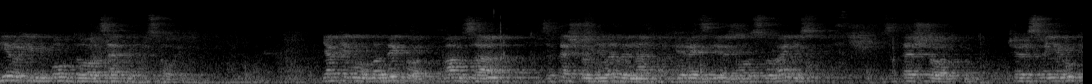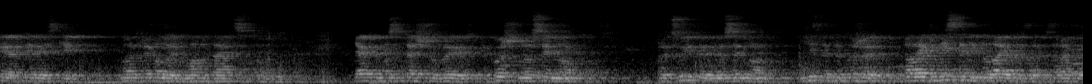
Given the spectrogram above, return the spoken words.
віру і любов до церкви Христової. Дякуємо, Владико, вам за, за те, що уділили нам архірейське благословенність, за те, що через свої руки архірейські ми отримали благодать Святого Духа. Дякуємо за те, що ви також насильно працюєте, насильно їздите дуже далекі відстані, долаєте заради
